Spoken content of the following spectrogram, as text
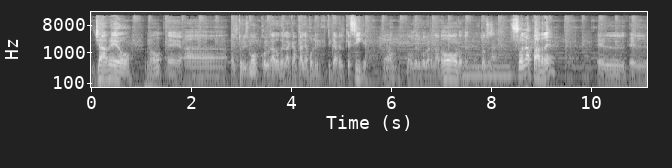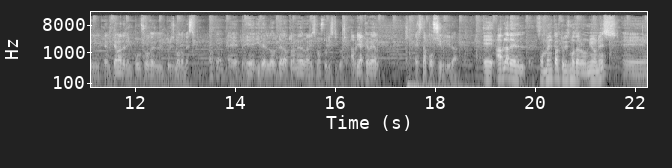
ya veo, ¿no? Eh, a- el turismo colgado de la campaña política del que sigue, ¿no? O del gobernador, o del- entonces suena padre el, el- el tema del impulso del turismo doméstico Ok. eh, eh, y de, lo- de la autonomía de organismos turísticos. Habría que ver esta posibilidad. Eh, habla del fomento al turismo de reuniones. eh,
